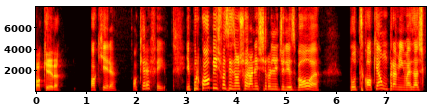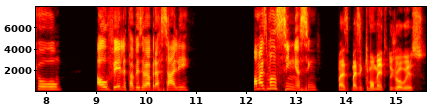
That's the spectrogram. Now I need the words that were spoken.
Foqueira. Foqueira. Foqueira é feio. E por qual bicho vocês iam chorar no estilo de Lisboa? Putz, qualquer um pra mim, mas acho que o. A ovelha, talvez eu ia abraçar ali. Uma mais mansinha, assim. Mas, mas em que momento do jogo isso?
